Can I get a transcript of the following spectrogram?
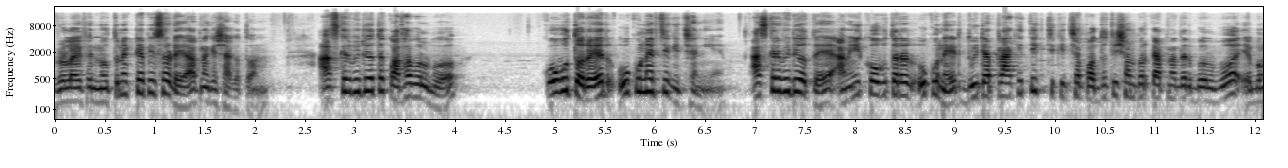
গ্রো লাইফের নতুন একটি এপিসোডে আপনাকে স্বাগতম। আজকের ভিডিওতে কথা বলব কবুতরের উকুনের চিকিৎসা নিয়ে। আজকের ভিডিওতে আমি কবুতরের উকুনের দুইটা প্রাকৃতিক চিকিৎসা পদ্ধতি সম্পর্কে আপনাদের বলব এবং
